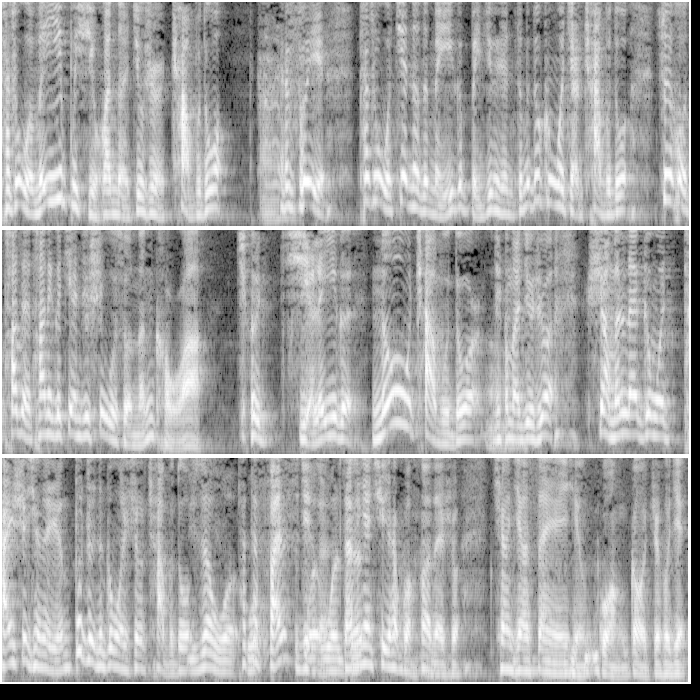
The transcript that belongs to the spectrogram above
他说我唯一不喜欢的就是差不多。所以他说我见到的每一个北京人怎么都跟我讲差不多。最后他在他那个建筑事务所门口啊，就写了一个 no 差不多，知道吗？就是说上门来跟我谈事情的人不准跟我说差不多。你知道我他他烦死这个咱们先去一下广告再说。锵锵三人行，广告之后见。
